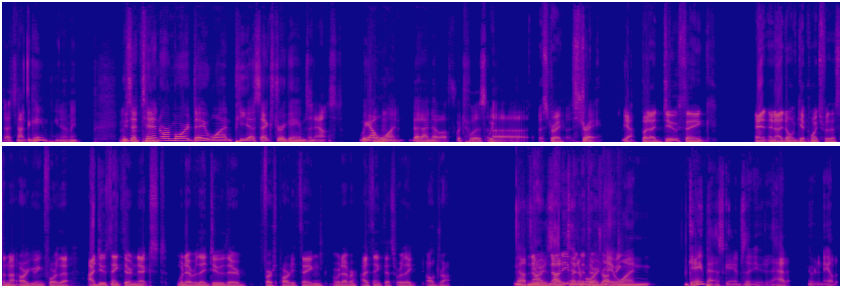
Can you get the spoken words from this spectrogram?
that's not the game. You know what I mean? you said ten game. or more day one PS Extra games announced. We got Mhm. one that I know of, which was We- uh, Stray. Stray. Yeah. But I do think, and, and I don't get points for this. I'm not arguing for that. I do think their next, whenever they do their first party thing or whatever, I think that's where they all drop. Now, if Not- you would've not said even ten or that they're more day one Game Pass games, then you would have had it. You would have nailed it.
